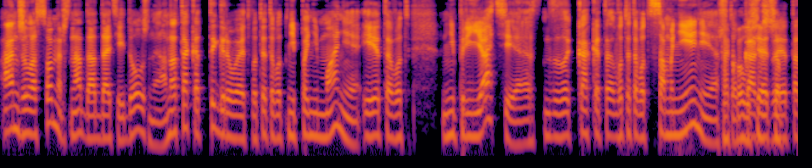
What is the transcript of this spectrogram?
Анджела Сомерс, надо отдать ей должное. Она так отыгрывает вот это вот непонимание и это вот неприятие, э, как это, вот это вот сомнение, Так что получается, как же это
